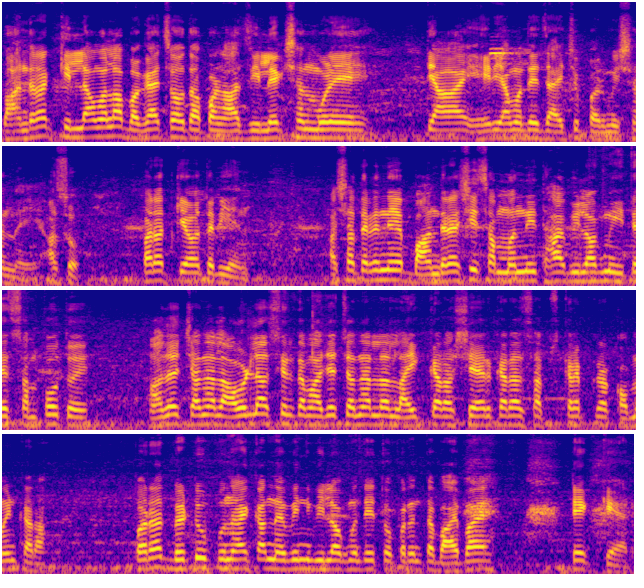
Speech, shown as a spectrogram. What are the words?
बांद्रा किल्ला मला बघायचा होता पण आज इलेक्शनमुळे त्या एरियामध्ये जायची परमिशन नाही. असो परत केव्हा तरी येईन. अशा तऱ्हेने बांद्र्याशी संबंधित हा व्लॉग मी इथेच संपवतो आहे माझं चॅनल आवडलं असेल तर माझ्या चॅनलला लाईक करा शेअर करा सबस्क्राईब करा कॉमेंट करा. परत भेटू पुन्हा एका नवीन व्लॉगमध्ये तोपर्यंत बाय बाय टेक केअर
